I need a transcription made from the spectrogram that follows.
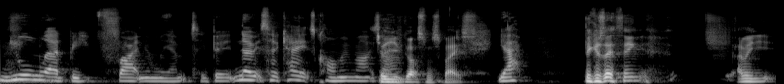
normally I'd be frighteningly empty. But no, it's okay. It's calming right So you've got some space. yeah, Because I think, I mean,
